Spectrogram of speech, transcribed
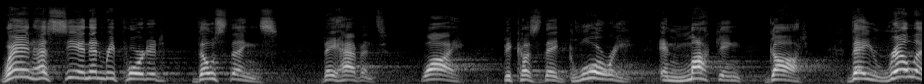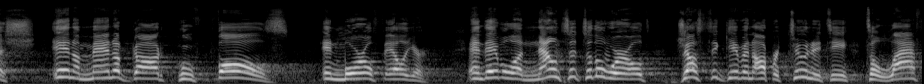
When has CNN reported those things? They haven't. Why? Because they glory in mocking God. They relish in a man of God who falls in moral failure. And they will announce it to the world just to give an opportunity to laugh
